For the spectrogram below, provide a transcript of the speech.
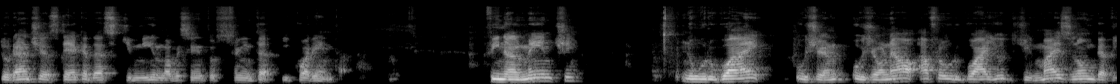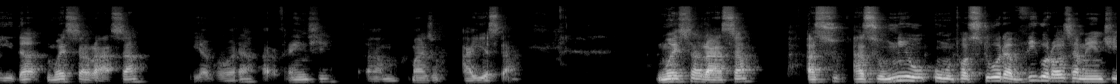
durante as décadas de 1930 e 40. Finalmente, no Uruguai, o, jornal afro-uruguaio de mais longa vida, Nossa Raça, e agora, para frente, um, mais um, aí está. Nossa Raça assumiu uma postura vigorosamente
